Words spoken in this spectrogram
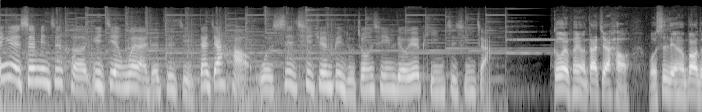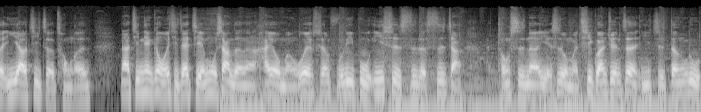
穿越生命之河，遇见未来的自己。大家好，我是器捐病主中心刘月平执行长。各位朋友，大家好，我是联合报的医药记者崇恩。那今天跟我一起在节目上的呢，还有我们卫生福利部医事司的司长，同时呢，也是我们器官捐赠移植登录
